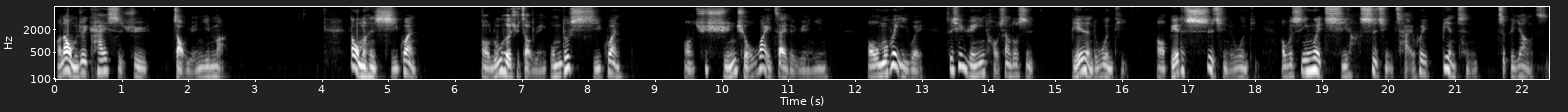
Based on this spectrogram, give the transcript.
哦，那我们就会开始去找原因嘛。但我们很习惯。哦，如何去找原因？我们都习惯哦，去寻求外在的原因哦。我们会以为这些原因好像都是别人的问题哦，别的事情的问题，而不是因为其他事情才会变成这个样子。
